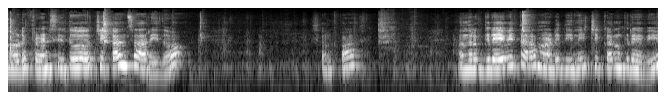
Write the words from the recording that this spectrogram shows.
ನೋಡಿ ಫ್ರೆಂಡ್ಸ್ ಇದು ಚಿಕನ್ ಸಾರು ಇದು. ಸ್ವಲ್ಪ, ಅಂದರೆ ಗ್ರೇವಿ ಥರ ಮಾಡಿದ್ದೀನಿ ಚಿಕನ್ ಗ್ರೇವಿ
